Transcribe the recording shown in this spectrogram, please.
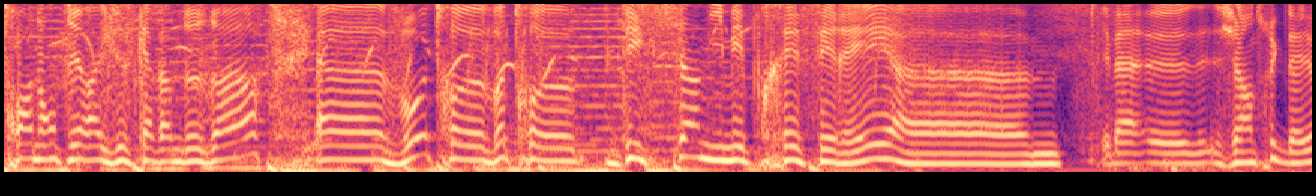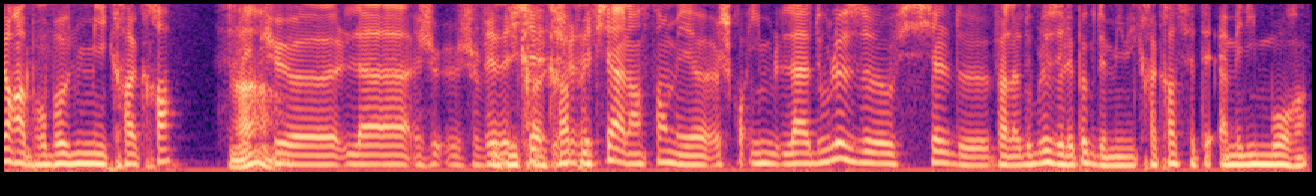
03 en direct jusqu'à 22h euh, votre, votre dessin animé préféré. euh, Et ben, euh, j'ai un truc d'ailleurs à propos de Mimi Cracra. C'est Ah. que euh, la, je, je vérifiais, je vérifiais à l'instant, mais euh, je crois la doubleuse officielle de, enfin la doubleuse de l'époque de Mimi Cracra, c'était Amélie Morin.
